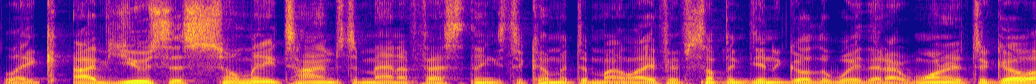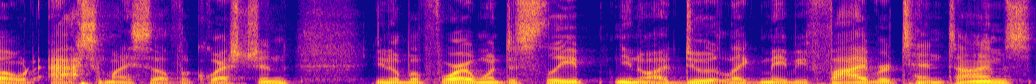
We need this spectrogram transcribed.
Like I've used this so many times to manifest things to come into my life. If something didn't go the way that I wanted it to go, I would ask myself a question. You know, before I went to sleep, you know, I'd do it like maybe five or 10 times.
